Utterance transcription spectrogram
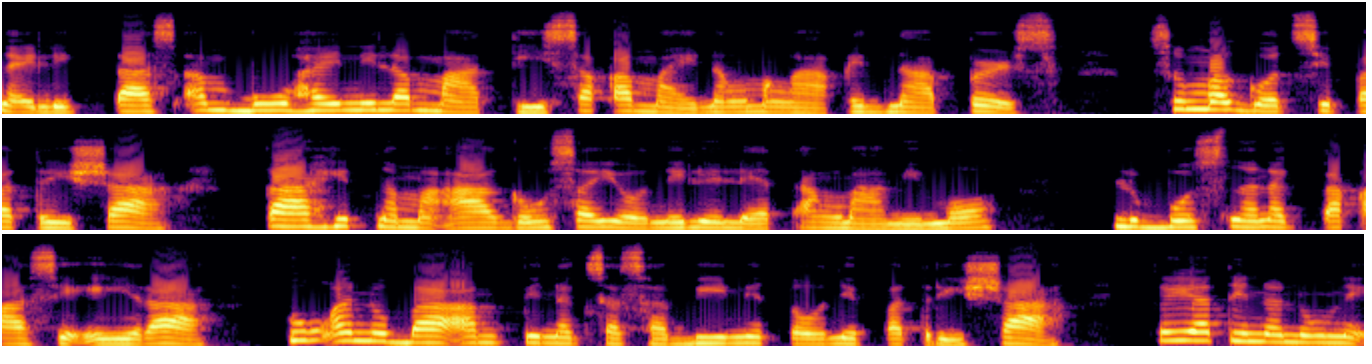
na iligtas ang buhay nila Mati sa kamay ng mga kidnappers. Sumagot si Patricia, kahit na maagaw sa'yo nililet ang mami mo. Lubos na nagtaka si Eira kung ano ba ang pinagsasabi nito ni Patricia. Kaya tinanong ni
